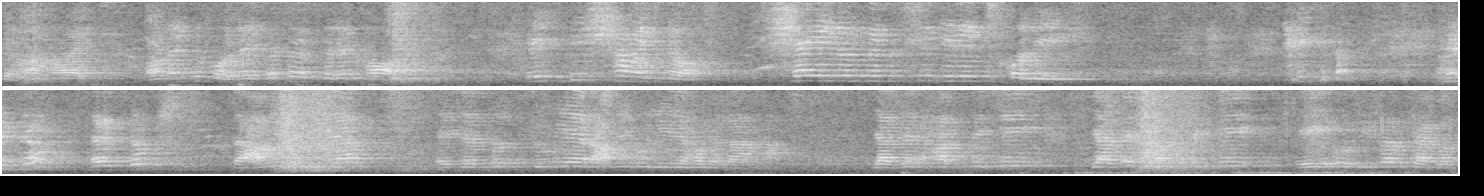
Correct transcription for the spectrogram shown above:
দেওয়া হয়। অনেকে বলে করে একটি সামান্য সেই জন্য সিদিরিন খলি। তুমি আর আমি বলিলে হবে না। যাদের হাত থেকে, যাদের হাত থেকে এই অধিকার কাগজ,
